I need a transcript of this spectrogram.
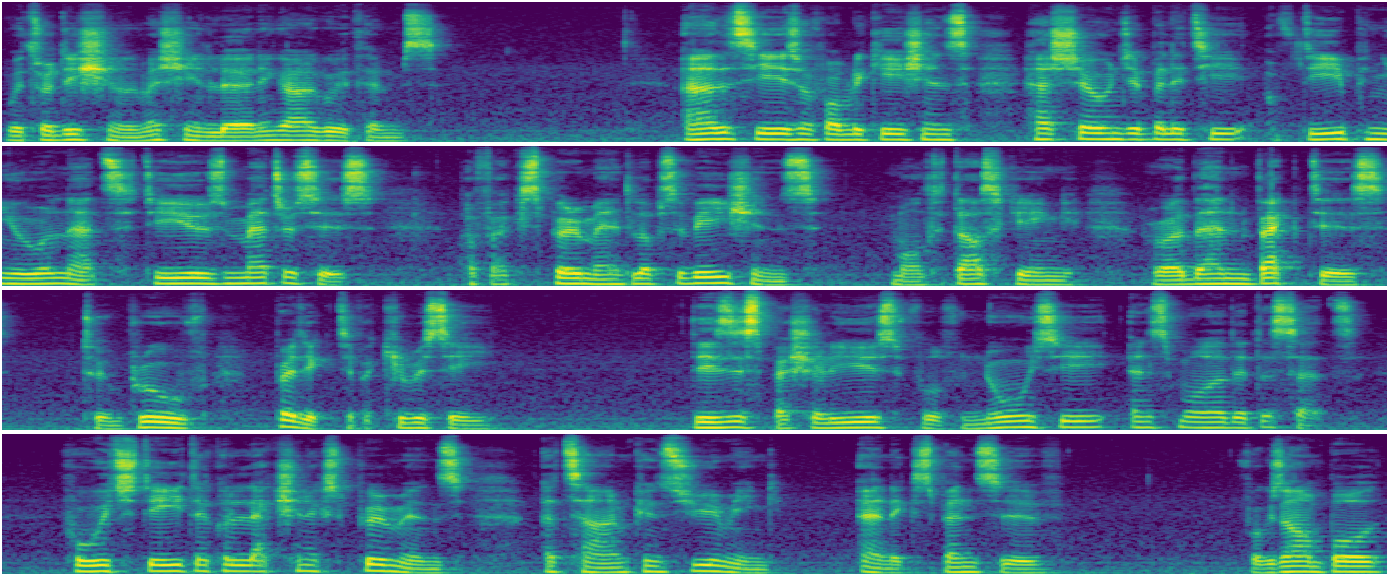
with traditional machine learning algorithms. Another series of publications has shown the ability of deep neural nets to use matrices of experimental observations, multitasking, rather than vectors to improve predictive accuracy. This is especially useful for noisy and smaller datasets for which data collection experiments are time consuming and expensive. For example,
